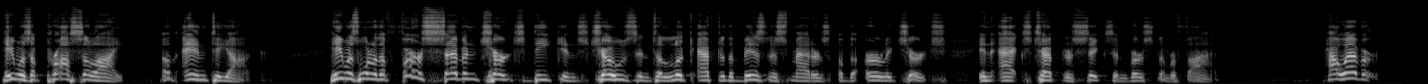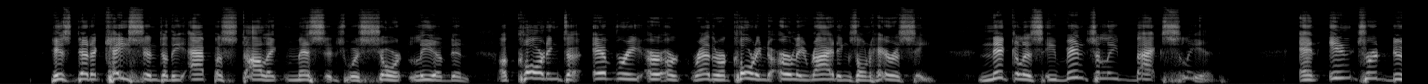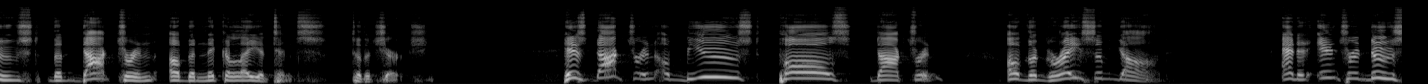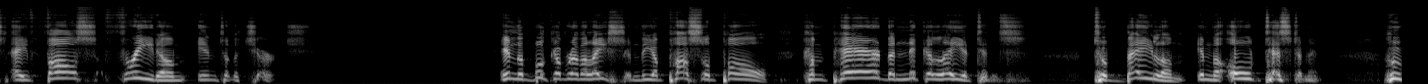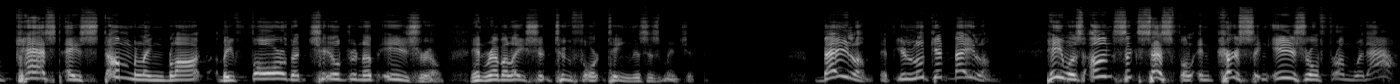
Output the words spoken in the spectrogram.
He was a proselyte of Antioch. He was one of the first seven church deacons chosen to look after the business matters of the early church in Acts chapter 6 and verse number 5. However, his dedication to the apostolic message was short lived, and according to every, or, or, rather, according to early writings on heresy, Nicholas eventually backslid and introduced the doctrine of the Nicolaitans to the church. His doctrine abused Paul's doctrine of the grace of God and it introduced a false freedom into the church. In the book of Revelation, the Apostle Paul compared the Nicolaitans to Balaam in the Old Testament, who cast a stumbling block before the children of Israel. In Revelation 2:14, this is mentioned. Balaam, if you look at Balaam, he was unsuccessful in cursing Israel from without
